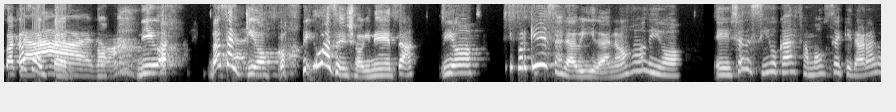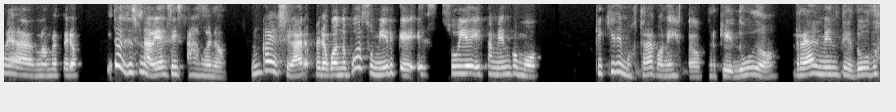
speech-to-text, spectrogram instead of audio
sacás al perro, digo, vas al kiosco, digo, vas en joineta, digo, ¿y por qué esa es la vida, no? Digo, eh, ya te sigo cada famosa que la verdad no voy a dar nombres, pero entonces es una vida y decís, ah, bueno, nunca voy a llegar, pero cuando puedo asumir que es su vida y es también como, ¿qué quiere mostrar con esto? Porque dudo, realmente dudo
